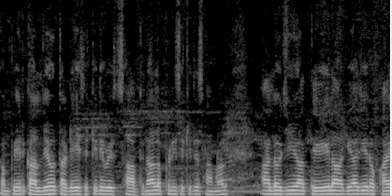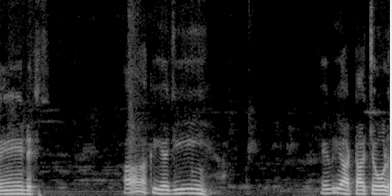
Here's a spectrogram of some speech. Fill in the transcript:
ਕੰਪੇਅਰ ਕਰ ਲਿਓ ਤੁਹਾਡੇ ਸਿਟੀ ਦੇ ਵਿੱਚ ਹਿਸਾਬ ਦੇ ਨਾਲ, ਆਪਣੀ ਸਿਟੀ ਦੇ ਹਿਸਾਬ ਨਾਲ। ਆ ਲਓ ਜੀ ਆ ਤੇਲ ਆ ਗਿਆ ਜੀ ਰਿਫਾਈਨਡ ਆ ਕੀ ਹੈ ਜੀ? ਇਹ ਵੀ ਆਟਾ, ਚੋਲ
